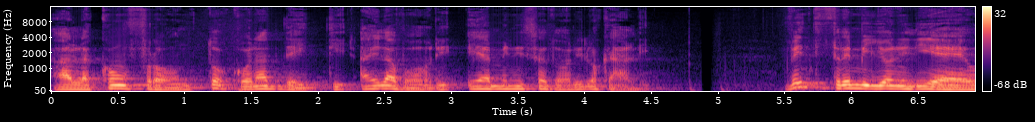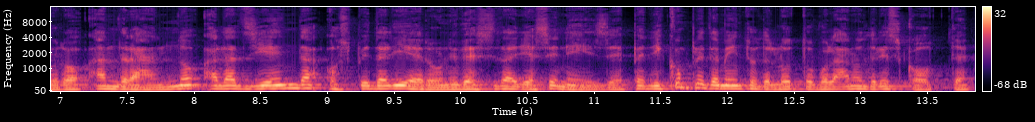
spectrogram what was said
al confronto con addetti ai lavori e amministratori locali. 23 milioni di euro andranno all'azienda ospedaliera universitaria senese per il completamento dell'ottovolano delle scotte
